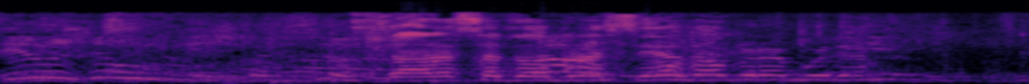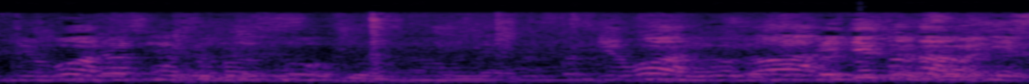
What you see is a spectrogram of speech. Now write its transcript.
Ты уже умничка. Все. Зараз все добре, все добре буде. Иди туда, вниз.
